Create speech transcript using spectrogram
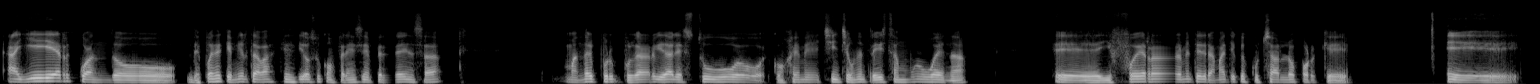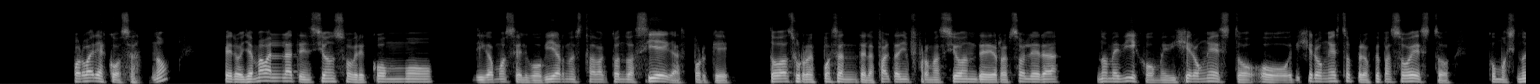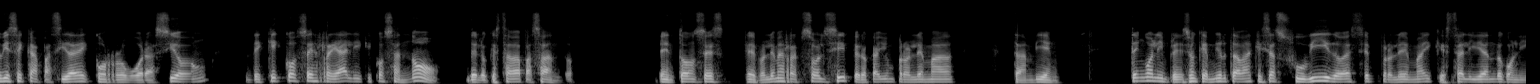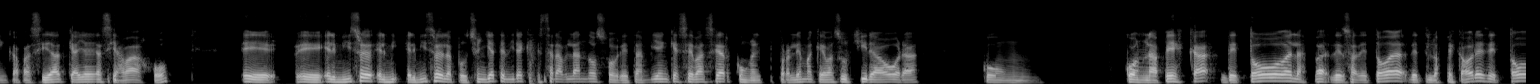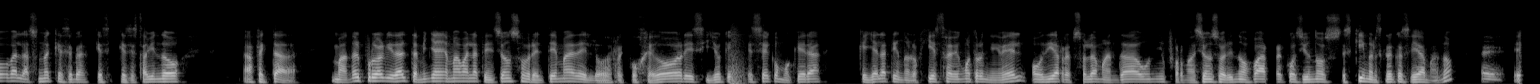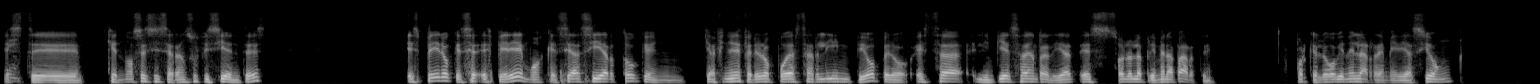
ayer, cuando, después de que Mirta Vázquez dio su conferencia de prensa, Manuel Pulgar Vidal estuvo con Jaime Chinche en una entrevista muy buena eh, y fue realmente dramático escucharlo porque, eh, por varias cosas, ¿no? Pero llamaban la atención sobre cómo, digamos, el gobierno estaba actuando a ciegas, porque toda su respuesta ante la falta de información de Repsol era, no me dijo, me dijeron esto, o dijeron esto, pero después pasó esto, como si no hubiese capacidad de corroboración de qué cosa es real y qué cosa no de lo que estaba pasando. Entonces, el problema es Repsol, sí, pero que hay un problema también tengo la impresión que Mirta Vázquez se ha subido a ese problema y que está lidiando con la incapacidad que hay hacia abajo. Eh, eh, el, ministro, el, ministro de la Producción ya tendría que estar hablando sobre también qué se va a hacer con el problema que va a surgir ahora con, con la pesca de todas las, o sea, de, toda, de los pescadores de toda la zona que se, que, se está viendo afectada. Manuel Prugal Vidal también llamaba la atención sobre el tema de los recogedores y yo qué sé, como que era que ya la tecnología estaba en otro nivel. Hoy día Repsol ha mandado una información sobre unos barcos y unos skimmers, creo que se llama, ¿no? Este, que no sé si serán suficientes. Espero que esperemos que sea cierto que, que a fines de febrero pueda estar limpio, pero esta limpieza en realidad es solo la primera parte, porque luego viene la remediación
